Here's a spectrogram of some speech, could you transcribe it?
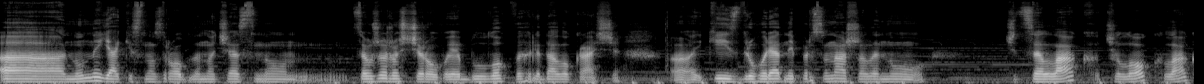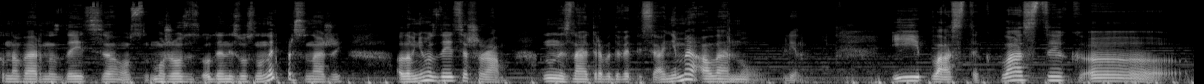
А, ну, неякісно зроблено, чесно. Це вже розчаровує. Lock виглядало краще. А, якийсь другорядний персонаж, але ну. Чи це лак, чи лок, лак, наверно, здається, може один із основних персонажей, але в нього здається шрам. Ну, не знаю, треба дивитися аніме, але ну, блін. І пластик. Пластик. Е-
